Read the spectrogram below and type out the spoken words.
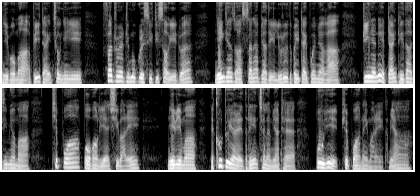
မြေပေါ်မှာအပြီးတိုင်ချုပ်ငြိမ်းရေး Federal Democracy တိဆောက်ရေးအတွက်ငြိမ်းချမ်းစွာဆန္ဒပြသည့်လူထုတပိတ်တိုက်ပွဲများကပြည်내နဲ့တိုင်းဒေသကြီးများမှာဖြစ်ပွားပေါ်ပေါက်လျက်ရှိပါတယ်။မြေပြင်မှာယခုတွေ့ရတဲ့သတင်းအချက်အလက်များထက်ပို၍ဖြစ်ပွားနိုင်ပါတယ်ခင်ဗျာ။ရေတော်ဘုံ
